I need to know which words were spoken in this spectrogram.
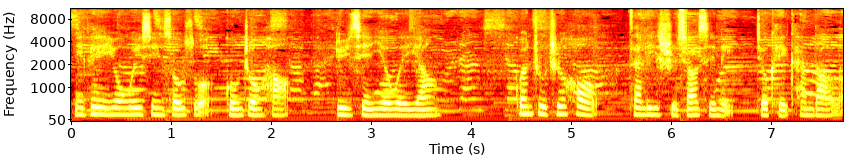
你可以用微信搜索公众号“遇见叶未央”，关注之后，在历史消息里就可以看到了。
